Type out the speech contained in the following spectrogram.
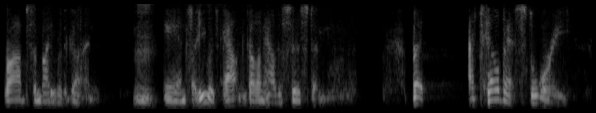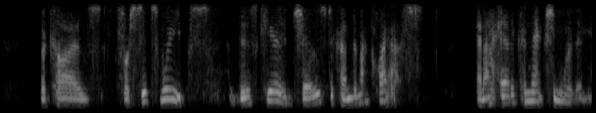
robbed somebody with a gun. Mm. And so he was out and gone out of the system. But I tell that story because for six weeks, this kid chose to come to my class and I had a connection with him.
